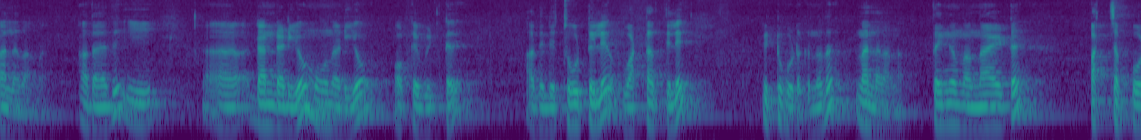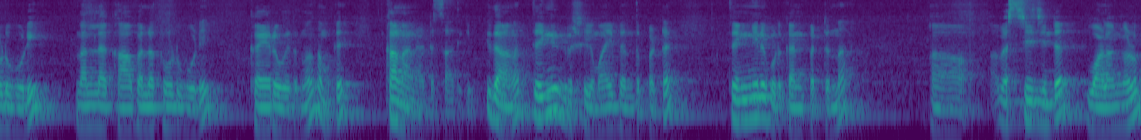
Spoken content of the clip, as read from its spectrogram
നല്ലതാണ്. അതായത് ഈ രണ്ടടിയോ മൂന്നടിയോ ഒക്കെ വിട്ട് അതിന്റെ ചുവട്ടിൽ വട്ടത്തിൽ ഇട്ട് കൊടുക്കുന്നത് നല്ലതാണ്. തെങ്ങ് നന്നായിട്ട് പച്ചപ്പോട് കൂടി നല്ല കാവലത്തോടുകൂടി കയറി വരുന്നത് നമുക്ക് കാണാനായിട്ട് സാധിക്കും. ഇതാണ് തെങ്ങ് കൃഷിയുമായി ബന്ധപ്പെട്ട് തെങ്ങിന് കൊടുക്കാൻ പറ്റുന്ന വെസ്റ്റേജിന്റെ വളങ്ങളും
